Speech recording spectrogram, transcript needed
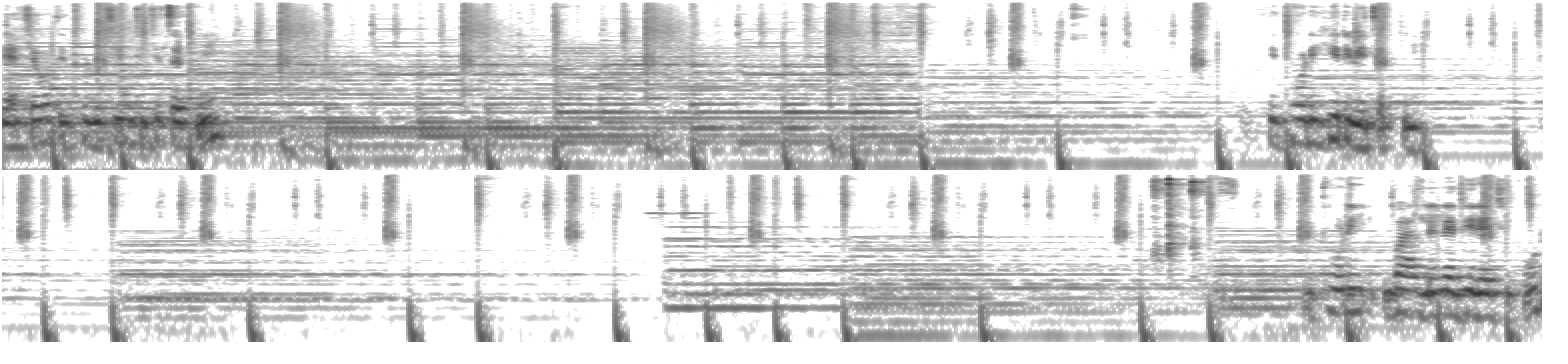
त्याच्यावरती थोडी चिंचेची चटणी. ही थोडी हिरवी चटणी. थोडी भाजलेल्या जिऱ्याची पूड.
